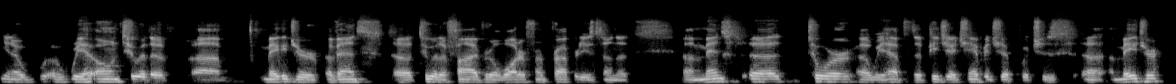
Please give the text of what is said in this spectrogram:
you know, we own two of the um, major events, uh, two of the five real waterfront properties on the uh, men's uh, tour. Uh, we have the PGA Championship, which is uh, a major,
